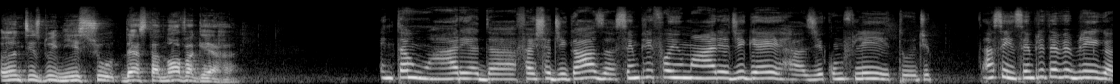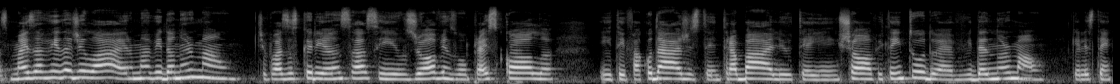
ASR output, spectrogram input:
antes do início desta nova guerra? Então, a área da faixa de Gaza sempre foi uma área de guerras, de conflito, de assim, sempre teve brigas, mas a vida de lá era uma vida normal. Tipo, as crianças e os jovens vão para a escola, e tem faculdades, tem trabalho, tem shopping, tem tudo. É vida normal que eles têm.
